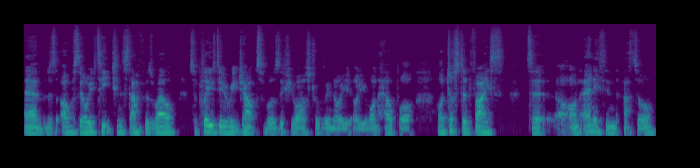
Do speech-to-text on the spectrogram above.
um, there's obviously all your teaching staff as well. So please do reach out to us if you are struggling or you, or you want help or, or just advice to on anything at all.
